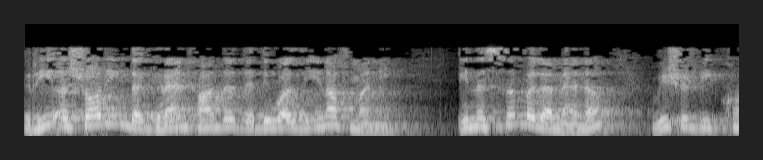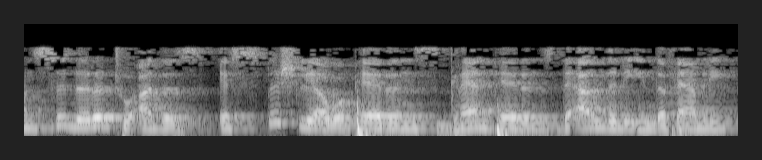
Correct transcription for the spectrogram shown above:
reassuring the grandfather that there was enough money. In a similar manner, we should be considerate to others, especially our parents, grandparents, the elderly in the family,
